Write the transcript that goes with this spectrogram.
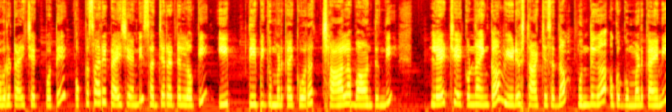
ఎవరు ట్రై చేయకపోతే ఒక్కసారి ట్రై చేయండి. సజ్జ రొట్టెల్లోకి ఈ తీపి గుమ్మడికాయ కూర చాలా బాగుంటుంది. లేట్ చేయకుండా ఇంకా వీడియో స్టార్ట్ చేసేద్దాం. ముందుగా ఒక గుమ్మడికాయని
